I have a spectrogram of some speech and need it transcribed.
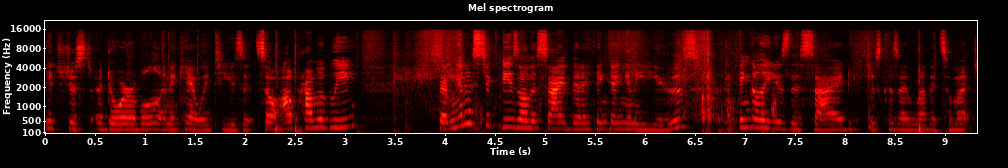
It's just adorable and I can't wait to use it. So I'll probably, so I'm gonna stick these on the side that I think I'm gonna use. I think I'll use this side just because I love it so much.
